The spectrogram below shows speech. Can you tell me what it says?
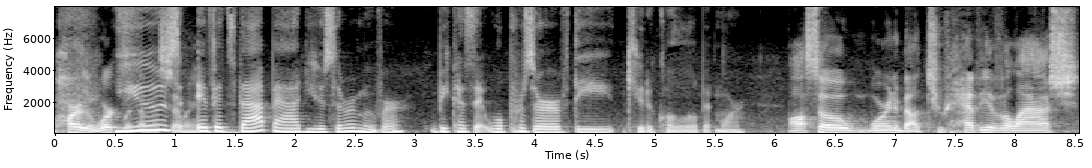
harder to work with, Use if it's that bad, use the remover because it will preserve the cuticle a little bit more. Also, worrying about too heavy of a lash.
